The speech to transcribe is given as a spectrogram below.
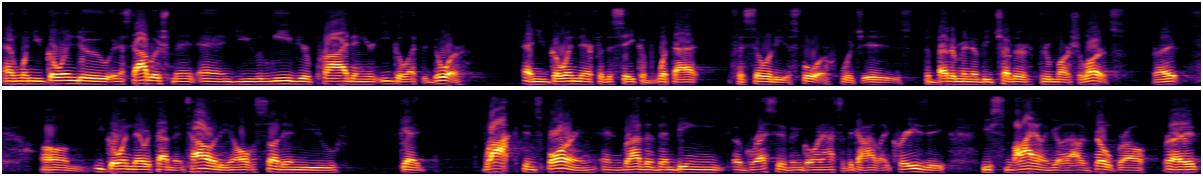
And when you go into an establishment and you leave your pride and your ego at the door, and you go in there for the sake of what that facility is for, which is the betterment of each other through martial arts, right? Um, you go in there with that mentality, and all of a sudden you get rocked in sparring, and rather than being aggressive and going after the guy like crazy, you smile and you go, "That was dope, bro!" Right?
